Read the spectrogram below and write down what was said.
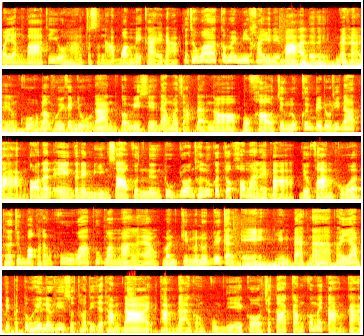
มายังบาร์ที่อยู่ห่างจากสนามบอลไม่ไกลนักแต่ทว่าก็ไม่มีมีใครอยู่ในบาร์เลย ในขณะที่ทั้งคู่กำลังคุยกันอยู่นั้น ก็มีเสียงดังมาจากด้านนอก พวกเขาจึงลุกขึ้นไปดูที่หน้าต่าง ตอนนั้นเองก็ได้มีหญิงสาวคนหนึ่งถูกโยนทะลุกระจกเข้ามาในบาร์ด้วยความกลัวเธอจึงบอกกับทั้งคู่ว่าพวกมันมาแล้ว มันกินมนุษย์ด้วยกันเอง หญิงแปลกหน้าพยายามปิดประตูให้เร็วที่สุดเท่าที่จะทำได้ ทางด้านของกลุ่มดีเอโกชะตากรรมก็ไม่ต่างกัน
